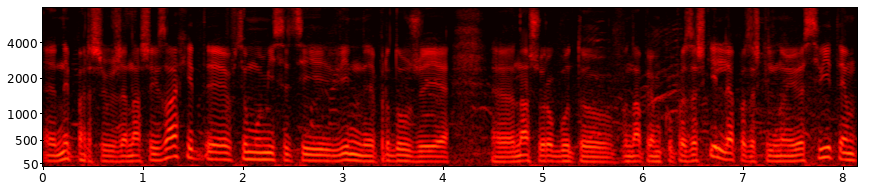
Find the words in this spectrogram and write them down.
Е, Не перший вже наш захід е, в цьому місяці. Він е, продовжує нашу роботу в напрямку позашкілля, позашкільної освіти.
